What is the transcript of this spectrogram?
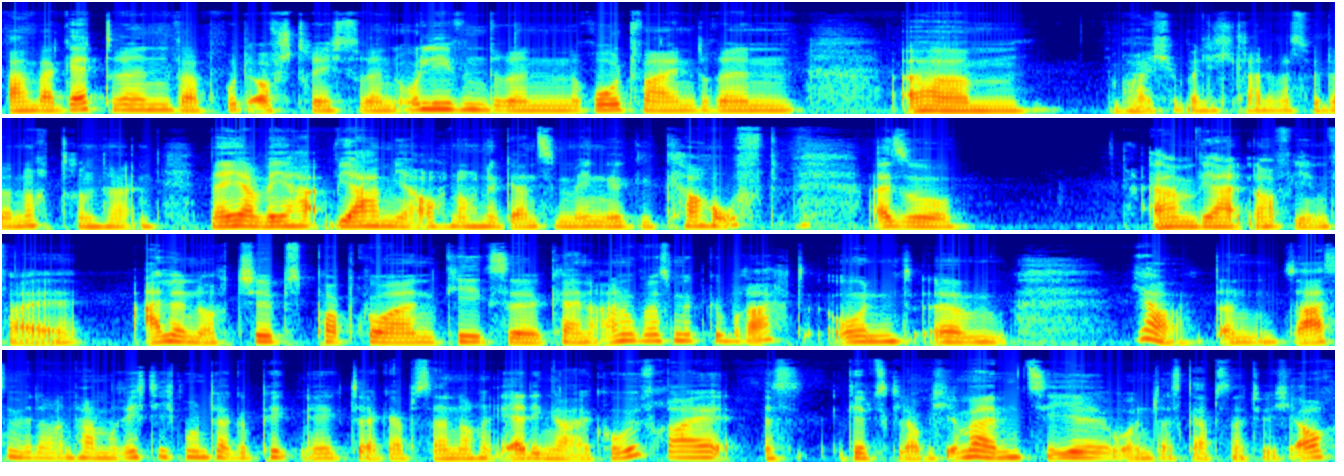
War ein Baguette drin, war Brotaufstrich drin, Oliven drin, Rotwein drin. Ähm, boah, ich überlege gerade, was wir da noch drin hatten. Naja, wir, wir haben ja auch noch eine ganze Menge gekauft. Also ähm, wir hatten auf jeden Fall alle noch Chips, Popcorn, Kekse, keine Ahnung was mitgebracht. Und ähm, ja, dann saßen wir da und haben richtig munter gepicknickt. Da gab es dann noch ein Erdinger alkoholfrei. Das gibt es, glaube ich, immer im Ziel und das gab es natürlich auch.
